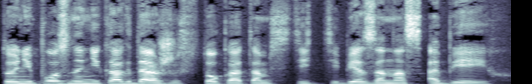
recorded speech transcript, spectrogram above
то не поздно никогда жестоко отомстить тебе за нас обеих».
